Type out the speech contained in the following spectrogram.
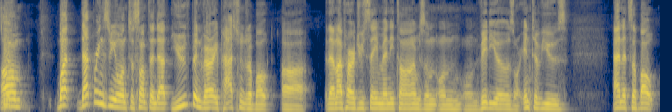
Um, but that brings me on to something that you've been very passionate about. Uh, that I've heard you say many times on, on, on videos or interviews. And it's about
